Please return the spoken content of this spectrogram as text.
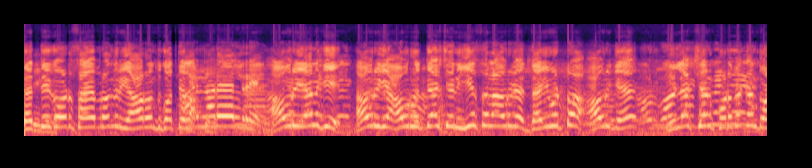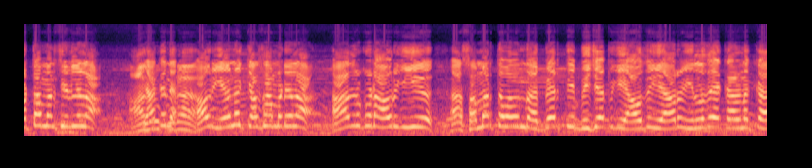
ಗದ್ದಿಗೌಡ ಸಾಹೇಬ್ರು ಅಂದ್ರೆ ಯಾರು ಅಂತ ಗೊತ್ತಿಲ್ಲ. ಅವ್ರು ಏನ್ಗಿ ಅವ್ರಿಗೆ ಅವ್ರ ಉದ್ದೇಶ ಏನು? ಈ ಸಲ ಅವ್ರಿಗೆ ದಯವಿಟ್ಟು ಅವ್ರಿಗೆ ಇಲೆಕ್ಷನ್ ಕೊಡ್ಬೇಕಂತ ಒಟ್ಟ ಮನಸ್ಸಿರ್ಲಿಲ್ಲ. ಯಾಕಂದ್ರೆ ಅವ್ರು ಏನೂ ಕೆಲಸ ಮಾಡಿಲ್ಲ. ಆದರೂ ಕೂಡ ಅವ್ರಿಗೆ ಈ ಸಮರ್ಥವಾದ ಒಂದು ಅಭ್ಯರ್ಥಿ ಬಿಜೆಪಿಗೆ ಯಾವುದು ಯಾರು ಇಲ್ಲದೆ ಕಾರಣಕ್ಕೆ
